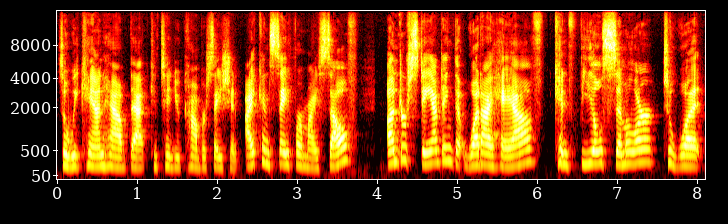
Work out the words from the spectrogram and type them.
so we can have that continued conversation. I can say for myself, understanding that what I have can feel similar to what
